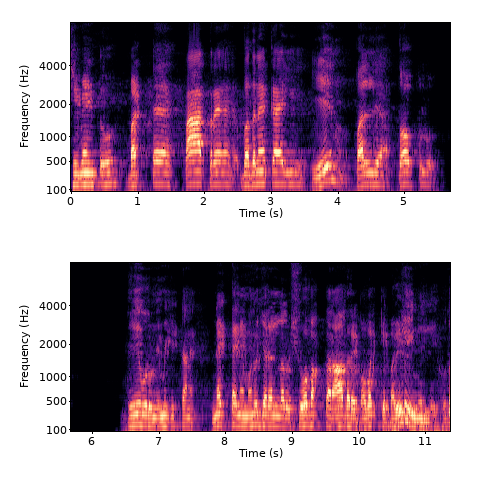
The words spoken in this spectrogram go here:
ಸಿಮೆಂಟು, ಬಟ್ಟೆ, ಪಾತ್ರೆ, ಬದನೆಕಾಯಿ, ಏನು? ಪಲ್ಯ, ತೋಪಲು. ದೇವರು ನಿಮಗಿಟ್ಟಾನೆ. ನೆಟ್ಟನೆ ಮನುಜರೆಲ್ಲರೂ ಶಿವಭಕ್ತರಾದರೆ ಭವಕ್ಕೆ ಬಳ್ಳಿ ನಿಲ್ಲಿಹುದು.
